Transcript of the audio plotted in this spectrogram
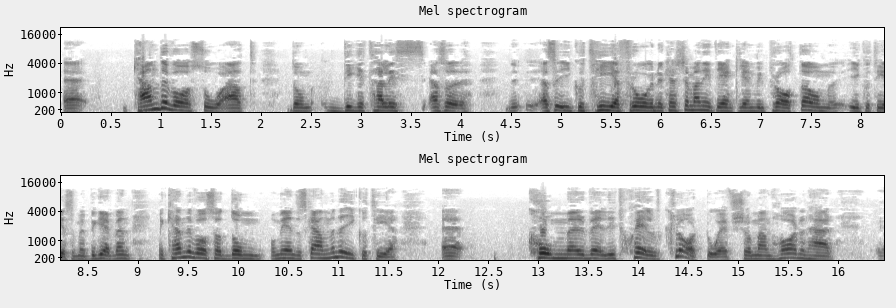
Eh, kan det vara så att de digitalis... Alltså, alltså IKT-frågor, nu kanske man inte egentligen vill prata om IKT som ett begrepp, men, men kan det vara så att de, om vi ändå ska använda IKT, eh, kommer väldigt självklart då eftersom man har den här eh,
